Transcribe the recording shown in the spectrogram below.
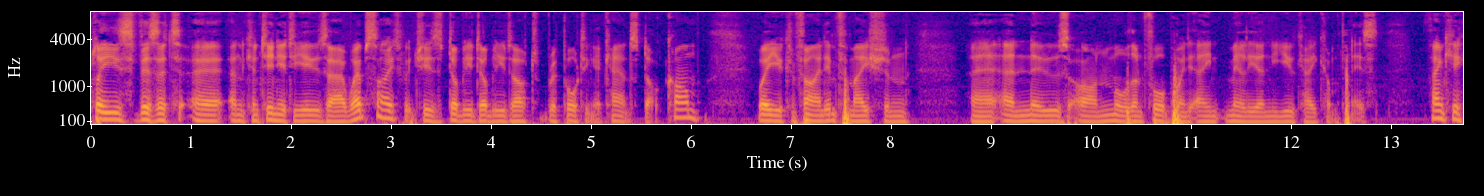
please visit uh, and continue to use our website, which is www.reportingaccounts.com, where you can find information uh, and news on more than 4.8 million UK companies. Thank you.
